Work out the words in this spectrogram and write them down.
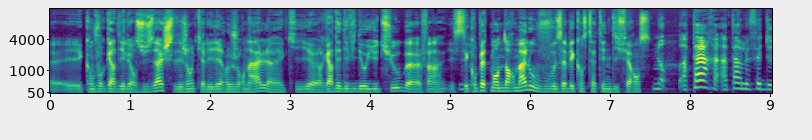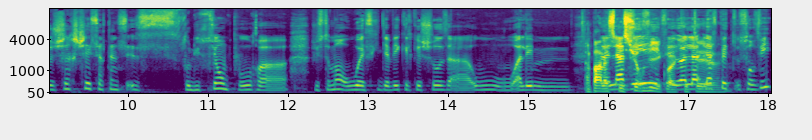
et quand vous regardiez leurs usages, c'est des gens qui allaient lire un journal, qui euh, regarder des vidéos YouTube euh, Enfin, c'est complètement normal ou vous avez constaté une différence? Non, à part, à part le fait de chercher certaines solutions pour euh, justement où est-ce qu'il y avait quelque chose à où aller à part l'aspect survie quoi l'aspect survie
